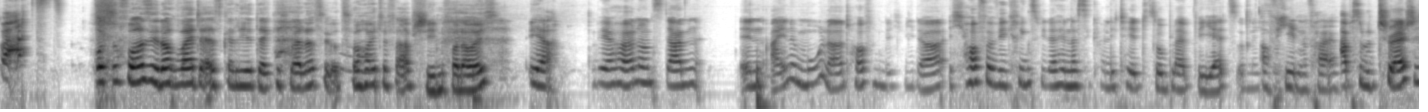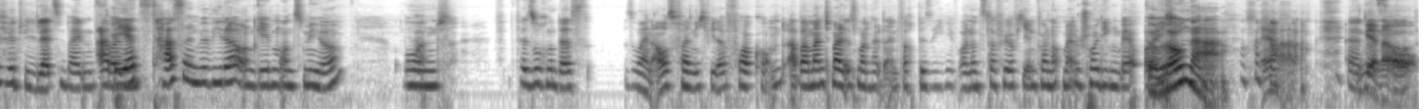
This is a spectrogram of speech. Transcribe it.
Was? Und bevor sie noch weiter eskaliert, denke ich mal, dass wir uns für heute verabschieden von euch. Ja. Wir hören uns dann in einem Monat hoffentlich wieder. Ich hoffe, wir kriegen es wieder hin, dass die Qualität so bleibt wie jetzt und nicht Auf jeden Fall. absolut trashig wird wie die letzten beiden Folgen. Aber jetzt hasseln wir wieder und geben uns Mühe und versuchen, dass so ein Ausfall nicht wieder vorkommt. Aber manchmal ist man halt einfach busy. Wir wollen uns dafür auf jeden Fall nochmal entschuldigen bei euch. Corona. Ja, Ja, genau. auch.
